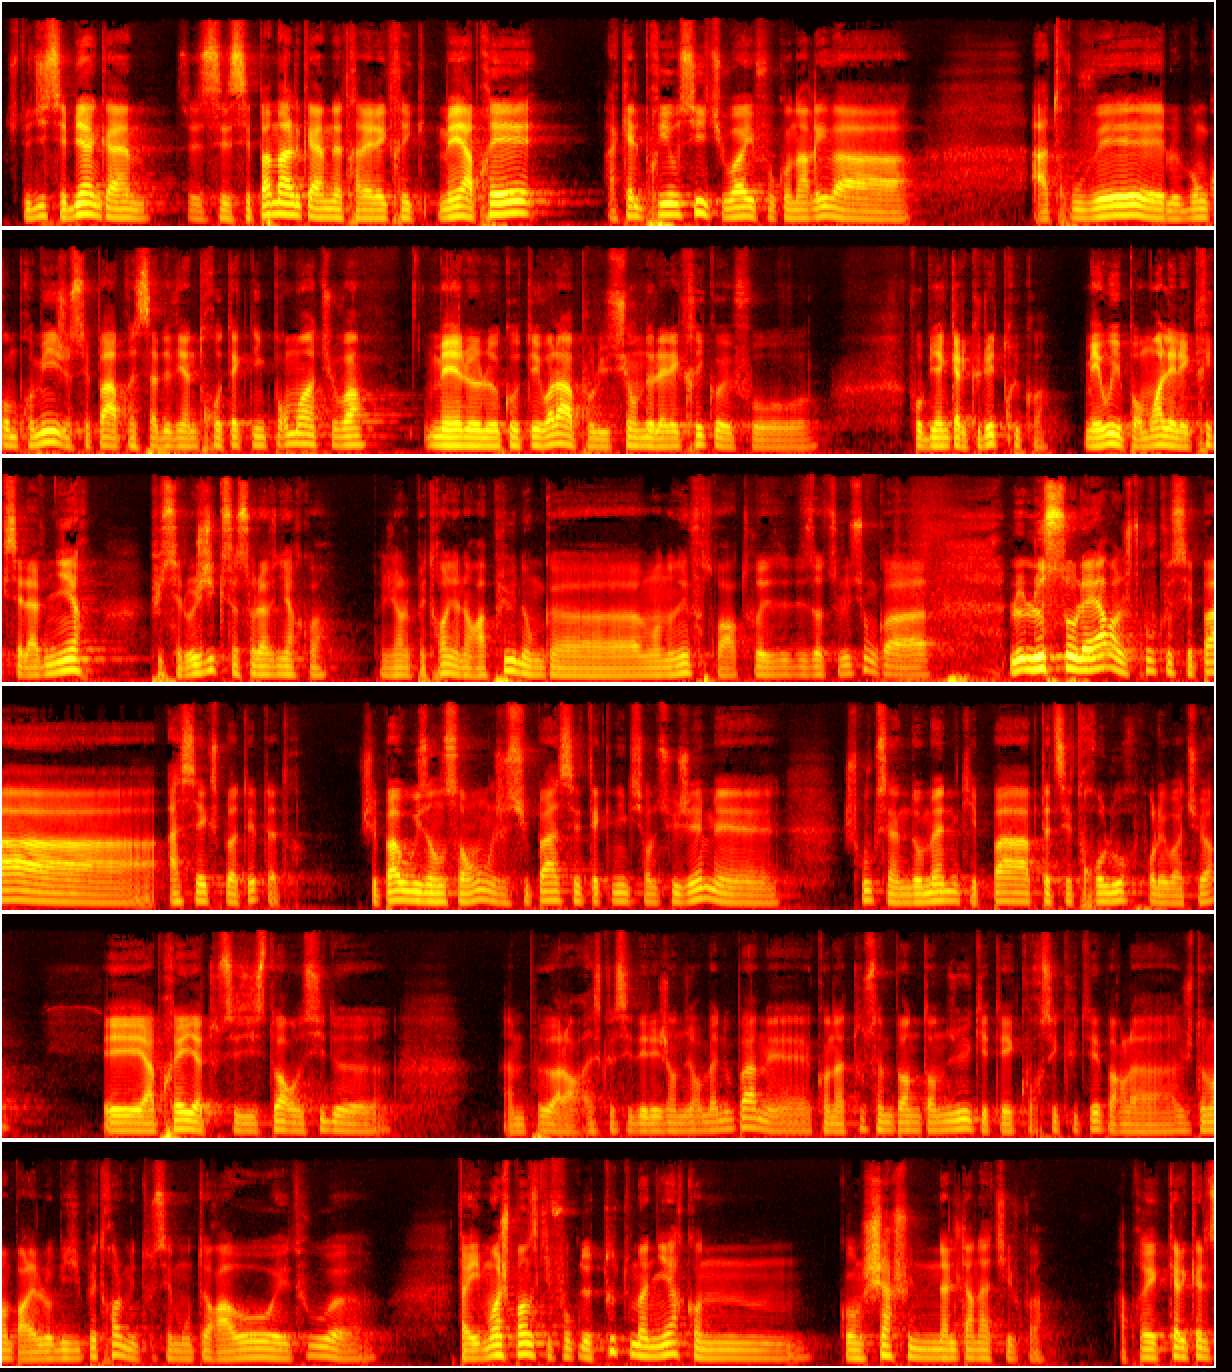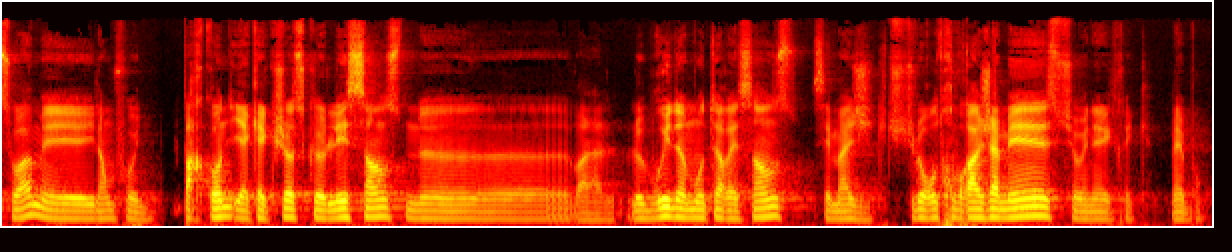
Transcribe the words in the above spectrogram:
tu te dis c'est bien quand même. C'est pas mal quand même d'être à l'électrique. Mais après, à quel prix aussi, tu vois? Il faut qu'on arrive à, à trouver le bon compromis. Je sais pas, après ça devient trop technique pour moi, tu vois? Mais le, le côté, voilà, pollution de l'électrique, il faut, faut bien calculer le truc, quoi. Mais oui, pour moi, l'électrique, c'est l'avenir. Puis c'est logique que ça soit l'avenir, quoi. Le pétrole, il n'y en aura plus, donc euh, à un moment donné, il faudra trouver des autres solutions, quoi. Le, le solaire, je trouve que c'est pas assez exploité, peut-être. Je sais pas où ils en sont. Je suis pas assez technique sur le sujet, mais je trouve que c'est un domaine qui est pas, peut-être c'est trop lourd pour les voitures. Et après, il y a toutes ces histoires aussi de, un peu, alors est-ce que c'est des légendes urbaines ou pas, mais qu'on a tous un peu entendu, qui étaient court-circuités par la, justement par les lobbies du pétrole, mais tous ces moteurs à eau et tout. Euh. Enfin, moi, je pense qu'il faut de toute manière qu'on qu'on cherche une alternative, quoi. Après, quelle qu'elle soit, mais il en faut une. Par contre, il y a quelque chose que l'essence ne, voilà, le bruit d'un moteur essence, c'est magique. Tu le retrouveras jamais sur une électrique. Mais bon.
